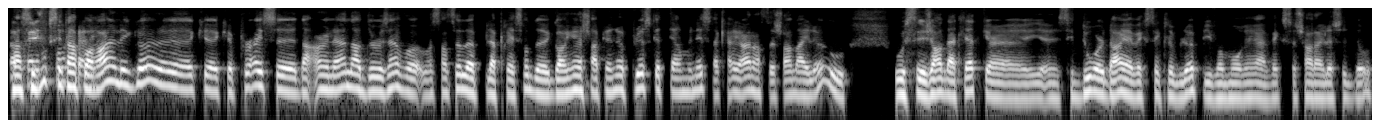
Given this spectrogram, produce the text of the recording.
pensez que c'est temporaire, les gars, que, Price, euh, dans un an, dans deux ans, va, sentir la pression de gagner un championnat plus que de terminer sa carrière dans ce chandail-là? Ou, ou c'est le genre d'athlète que euh, c'est do or die avec ce club-là, puis il va mourir avec ce chandail-là sur le dos?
